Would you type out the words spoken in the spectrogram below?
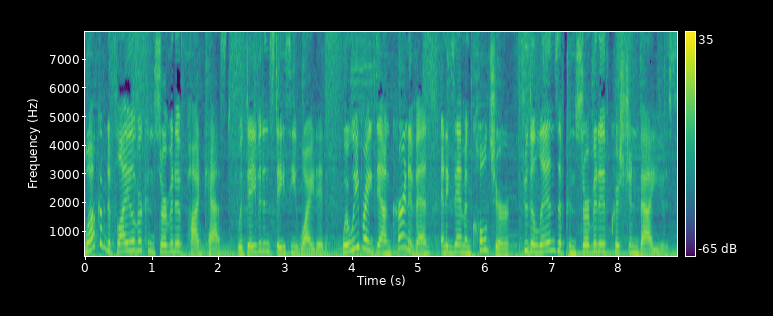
Welcome to Flyover Conservative Podcast with David and Stacy Whited, where we break down current events and examine culture through the lens of conservative Christian values.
